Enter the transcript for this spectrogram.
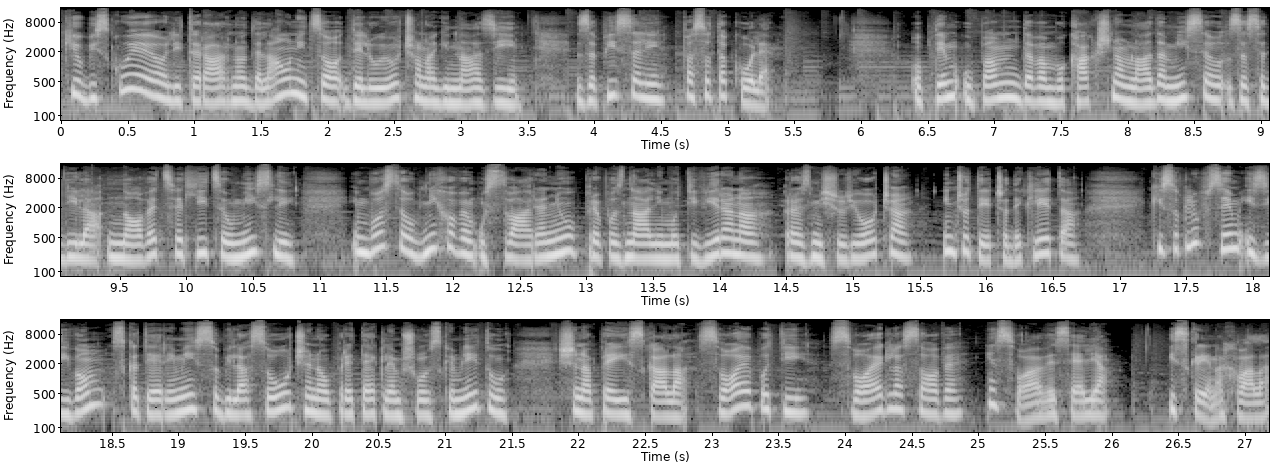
ki obiskujejo literarno delavnico, delujočo na gimnaziji. Zapisali pa so takole. Ob tem upam, da vam bo kakšna mlada misel zasadila nove cvetlice v misli in boste ob njihovem ustvarjanju prepoznali motivirana, razmišljujoča in čuteča dekleta, ki so kljub vsem izzivom, s katerimi so bila soočena v preteklem šolskem letu, še naprej iskala svoje poti, svoje glasove in svoja veselja. Iskrena hvala.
